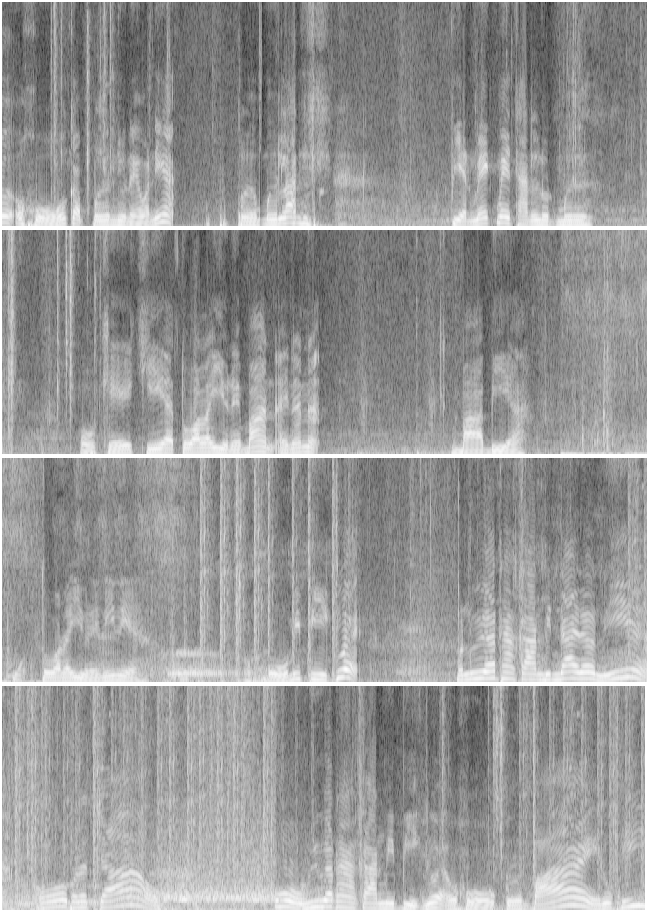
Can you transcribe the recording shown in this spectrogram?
อ โอ้โห กับปืนอยู่ไหนวะเนี่ย เผลอมือลั่น เปลี่ยนแม็กไม่ทันหลุดมือ โอเคเคลียตัวอะไรอยู่ในบ้านไอ้นั้นอะบาเบีย ตัวอะไรอยู่ในนี้เนี่ย โอ้โห มีปีกด้วย มันวิวัฒนาการบินได้แล้วเนี่ยโอ้พระเจ้า โอ้โห วิวัฒนาการมีปีกด้วย โอ้โห เกินไป ลูกพี่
